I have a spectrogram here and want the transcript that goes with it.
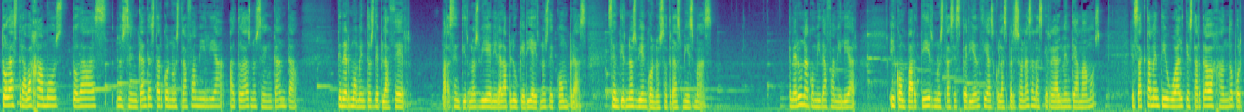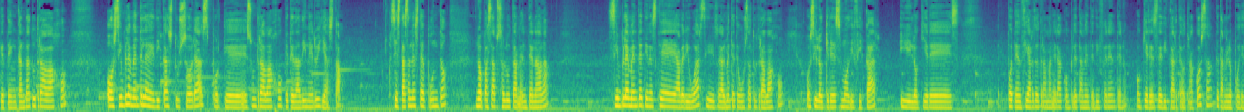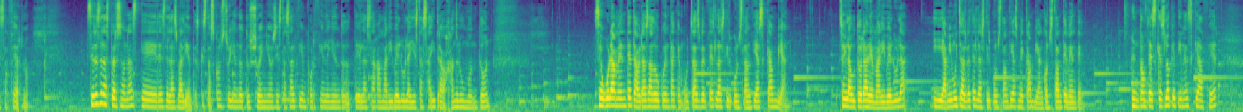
Todas trabajamos, todas nos encanta estar con nuestra familia, a todas nos encanta tener momentos de placer para sentirnos bien, ir a la peluquería, irnos de compras, sentirnos bien con nosotras mismas tener una comida familiar y compartir nuestras experiencias con las personas a las que realmente amamos, exactamente igual que estar trabajando porque te encanta tu trabajo o simplemente le dedicas tus horas porque es un trabajo que te da dinero y ya está. Si estás en este punto, no pasa absolutamente nada. Simplemente tienes que averiguar si realmente te gusta tu trabajo o si lo quieres modificar y lo quieres potenciar de otra manera completamente diferente, ¿no? O quieres dedicarte a otra cosa, que también lo puedes hacer, ¿no? Si eres de las personas que eres de las valientes, que estás construyendo tus sueños y estás al 100% leyéndote la saga Maribélula y estás ahí trabajándolo un montón, seguramente te habrás dado cuenta que muchas veces las circunstancias cambian. Soy la autora de Maribélula y a mí muchas veces las circunstancias me cambian constantemente. Entonces, ¿qué es lo que tienes que hacer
